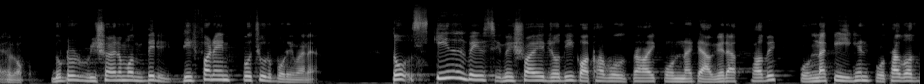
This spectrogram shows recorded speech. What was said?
একরকম, দুটোর বিষয়ের মধ্যে ডিফারেন্ট প্রচুর পরিমাণে তো স্কিল বেস বিষয়ে যদি কথা বলতে হয়, কন্যাকে আগে রাখতে হবে, কন্যাকে ইভেন প্রথাগত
